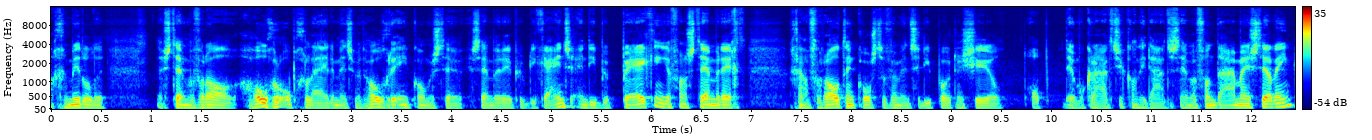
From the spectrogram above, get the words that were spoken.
gemiddelde stemmen vooral hoger opgeleide mensen met hogere inkomens stemmen republikeins. En die beperkingen van stemrecht gaan vooral ten koste van mensen die potentieel op democratische kandidaten stemmen. Vandaar mijn stelling.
